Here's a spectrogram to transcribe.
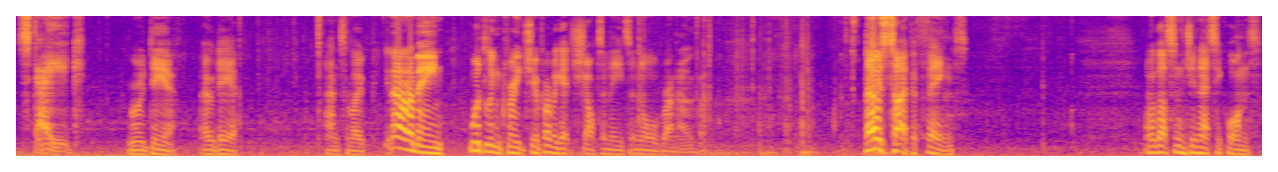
Stag. Or a deer. Oh dear. Antelope. You know what I mean? Woodland creature, probably get shot and eaten or run over. Those type of things. And we've got some genetic ones.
